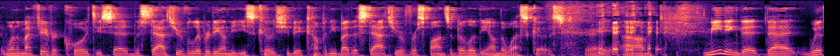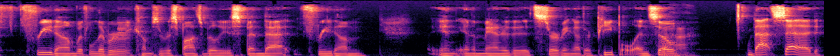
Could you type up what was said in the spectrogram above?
one of my favorite quotes, he said, "The Statue of Liberty on the East Coast should be accompanied by the Statue of Responsibility on the West Coast." Right, um, meaning that that with freedom, with liberty, comes the responsibility to spend that freedom in in a manner that it's serving other people. And so, uh-huh. that said.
